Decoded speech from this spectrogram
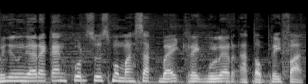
menyelenggarakan kursus memasak baik reguler atau privat.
